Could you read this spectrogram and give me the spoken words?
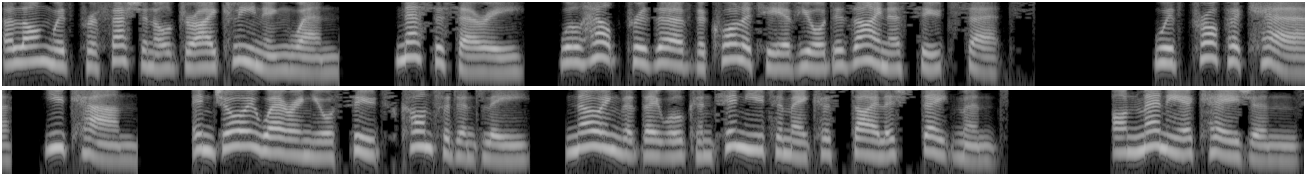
along with professional dry cleaning when necessary, will help preserve the quality of your designer suit sets. With proper care, you can enjoy wearing your suits confidently, knowing that they will continue to make a stylish statement. On many occasions,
